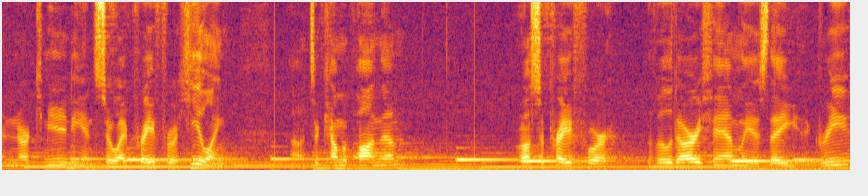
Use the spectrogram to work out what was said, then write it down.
and in our community, and so I pray for healing to come upon them. We also pray for the Villadari family as they grieve,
